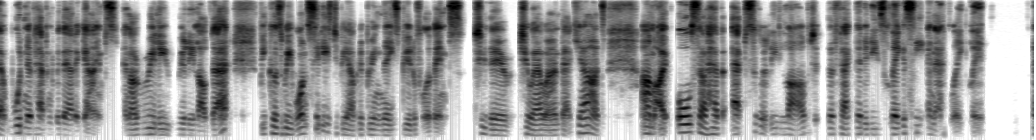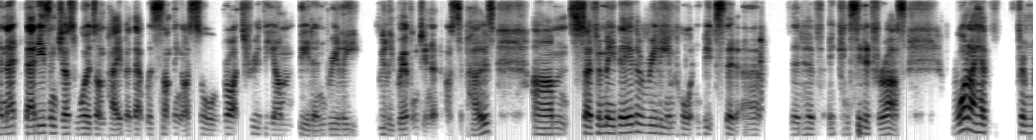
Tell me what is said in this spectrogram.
that wouldn't have happened without a games. And I really, really love that because we want cities to be able to bring these beautiful events to their to our own backyards. Um, I also have absolutely loved the fact that it is legacy and athlete led and that that isn't just words on paper. That was something I saw right through the um, bid and really really reveled in it, I suppose. Um, so for me, they're the really important bits that uh, that have considered for us. What I have from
